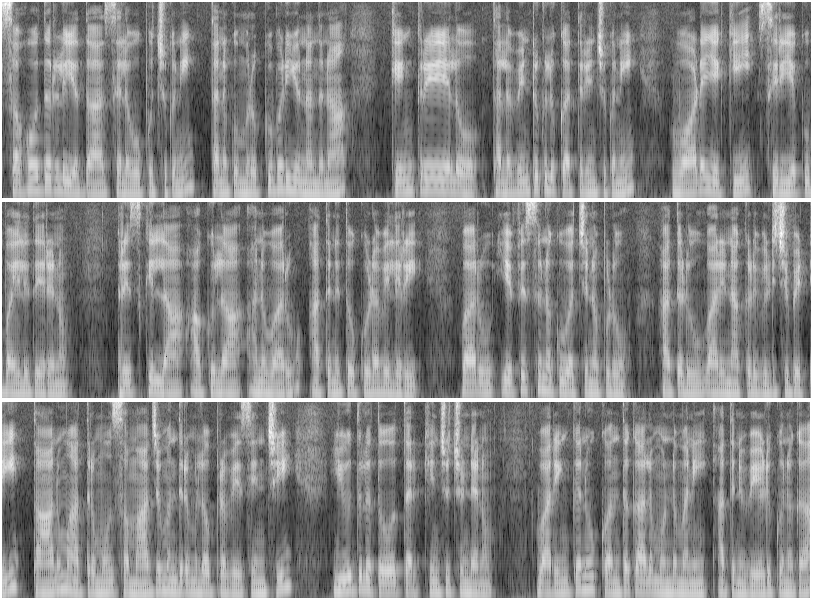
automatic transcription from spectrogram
సహోదరుల యొద్ద సెలవు పుచ్చుకుని తనకు మృక్కుబడి ఉన్నందున కెంక్రేయలో తల వెంట్రుకలు కత్తిరించుకుని ఓడ ఎక్కి సిరియకు బయలుదేరెను. ప్రెస్కిల్లా అకుల అనువారు అతనితో కూడా వెళ్ళిరి. వారు ఎఫెస్సునకు వచ్చినప్పుడు అతడు వారిని అక్కడ విడిచిపెట్టి తాను మాత్రము సమాజ మందిరంలో ప్రవేశించి యూదులతో తర్కించుచుండెను. వారింకనూ కొంతకాలం ఉండమని అతని వేడుకొనగా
